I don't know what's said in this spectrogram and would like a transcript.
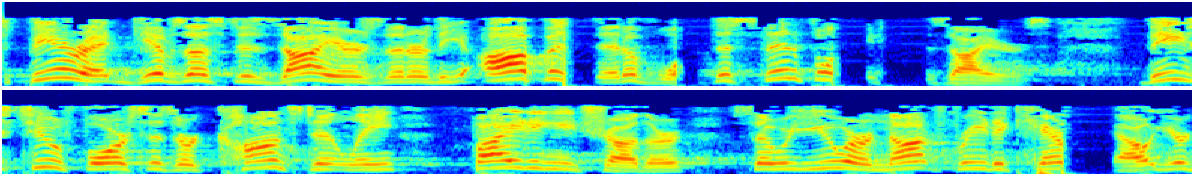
Spirit gives us desires that are the opposite of what the sinful nature desires. These two forces are constantly fighting each other, so you are not free to carry out your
